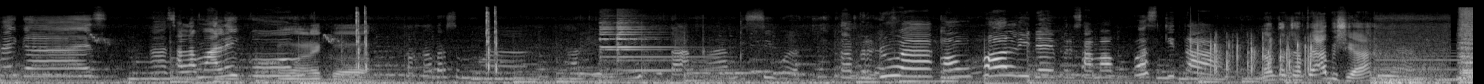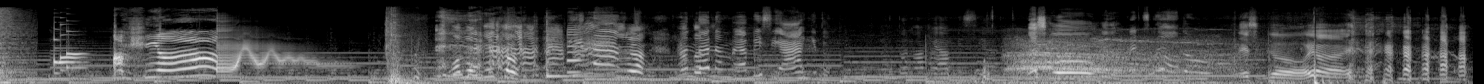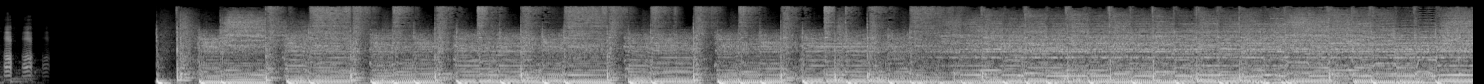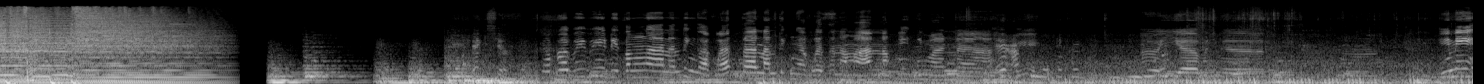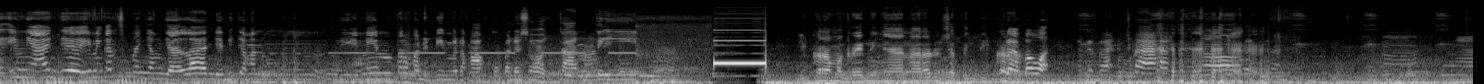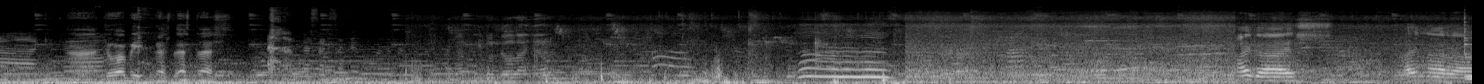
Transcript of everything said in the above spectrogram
Hai guys, assalamualaikum. Assalamualaikum. Apa kabar semua? Hari ini kita akan ke SeaWorld. Kita berdua mau holiday bersama bos kita. Nonton sampai habis ya. Asia. Ngomong gitu. Bilang. Nonton. nonton sampai habis ya gitu Nonton sampai habis ya. Let's go. Gitu. let's go Let's go. jalan jadi jangan ini ntar pada diem pada aku pada so cantik Tikar sama granny-nya Nara udah siapin tikar. udah bawa ada bantal. oh. Nah gitu Nah, coba Bi, tes tes tes. Hai guys. Hai Nara.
